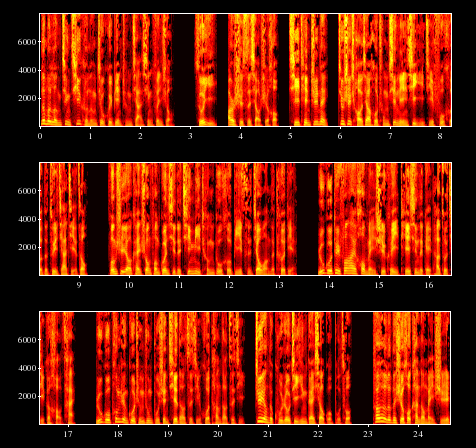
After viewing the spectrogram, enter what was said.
那么冷静期可能就会变成假性分手。所以，二十四小时后、七天之内，就是吵架后重新联系以及复合的最佳节奏。方式要看双方关系的亲密程度和彼此交往的特点。如果对方爱好美食，可以贴心的给他做几个好菜；如果烹饪过程中不慎切到自己或烫到自己，这样的苦肉计应该效果不错。他饿了的时候看到美食，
